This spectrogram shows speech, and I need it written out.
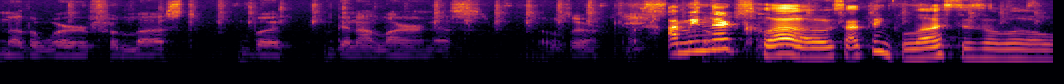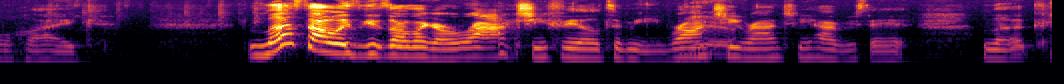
another word for lust, but then I learned that's those are. That's I mean, they're totally close. I think lust is a little like. Lust always gives off like a raunchy feel to me. Raunchy, Yeah. raunchy, however you say it. Look,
